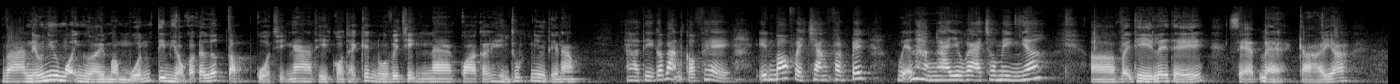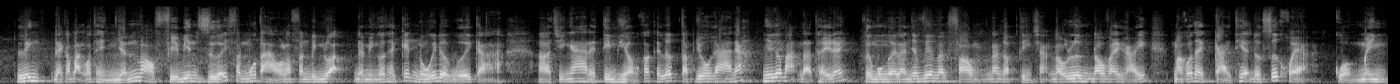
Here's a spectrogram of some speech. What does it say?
Và nếu như mọi người mà muốn tìm hiểu các cái lớp tập của chị Nga thì có thể kết nối với chị Nga qua các hình thức như thế nào? À, thì các bạn có thể inbox về trang fanpage Nguyễn Hằng Nga Yoga cho mình nhé. À, vậy thì Lê Thế sẽ để cái à, link để các bạn có thể nhấn vào phía bên dưới phần mô tả hoặc là phần bình luận để mình có thể kết nối được với cả uh, chị Nga để tìm hiểu các cái lớp tập yoga nhé. Như các bạn đã thấy đấy, từ một người là nhân viên văn phòng đang gặp tình trạng đau lưng, đau vai gáy mà có thể cải thiện được sức khỏe của mình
